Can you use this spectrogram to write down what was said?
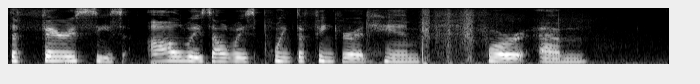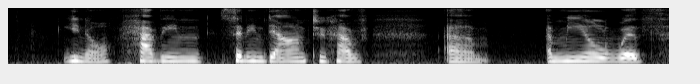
the Pharisees always, always point the finger at him for, um, you know, having, sitting down to have um, a meal with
